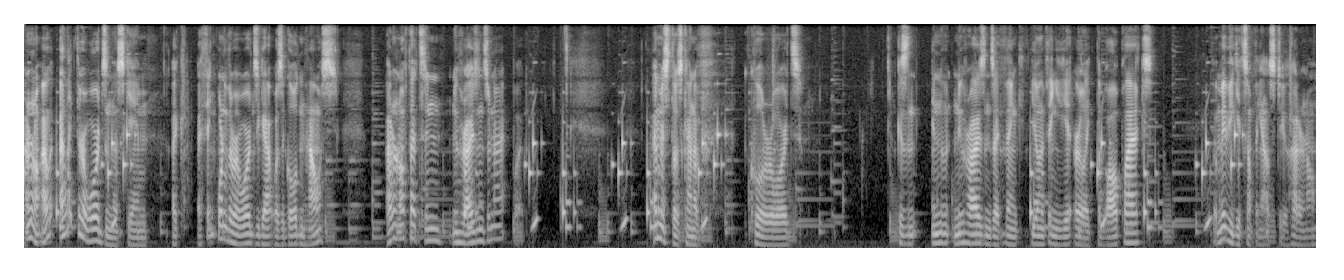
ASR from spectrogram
I don't know. I, I like the rewards in this game. Like I think one of the rewards you got was a golden house. I don't know if that's in New Horizons or not, but I miss those kind of cool rewards. Because in, New Horizons, I think the only thing you get are like the wall plaques. But maybe you get something else too. I don't know.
